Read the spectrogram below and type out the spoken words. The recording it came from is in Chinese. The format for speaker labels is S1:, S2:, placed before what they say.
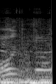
S1: 哎。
